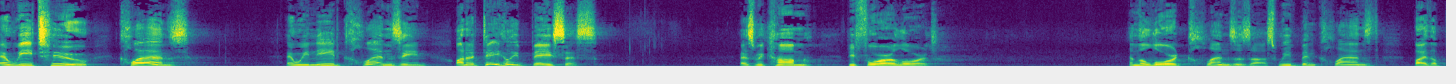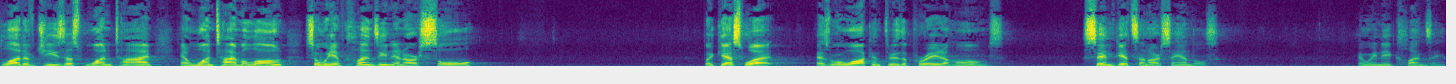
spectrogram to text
And we too cleanse, and we need cleansing on a daily basis as we come before our Lord. And the Lord cleanses us. We've been cleansed by the blood of Jesus one time and one time alone. So we have cleansing in our soul. But guess what? As we're walking through the parade of homes, sin gets on our sandals and we need cleansing.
